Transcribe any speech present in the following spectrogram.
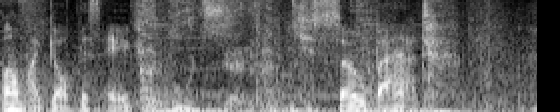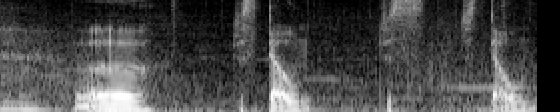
Oh my god, this agent A good servant. is so bad. uh, just don't. Just, just don't.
